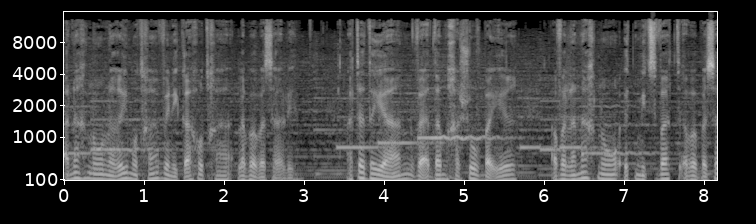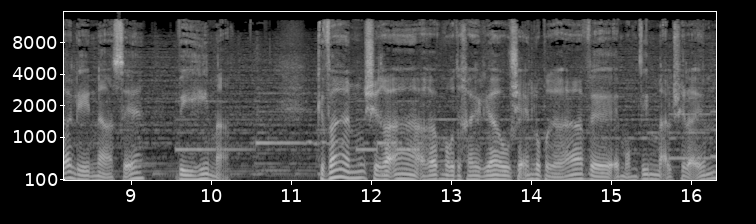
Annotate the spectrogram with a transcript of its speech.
אנחנו נרים אותך וניקח אותך לבבא סאלי. אתה דיין ואדם חשוב בעיר, אבל אנחנו את מצוות הבבא סאלי נעשה ויהי מה. כיוון שראה הרב מרדכי אליהו שאין לו ברירה והם עומדים על שלהם,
